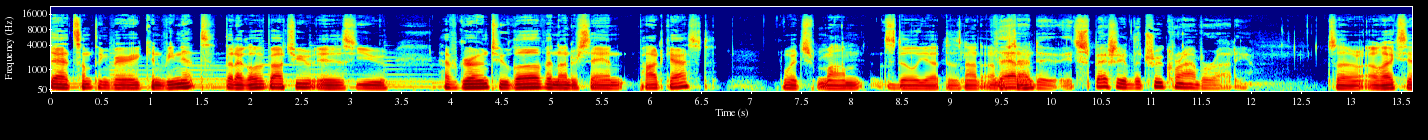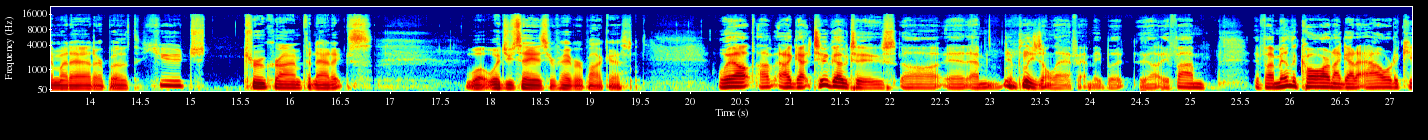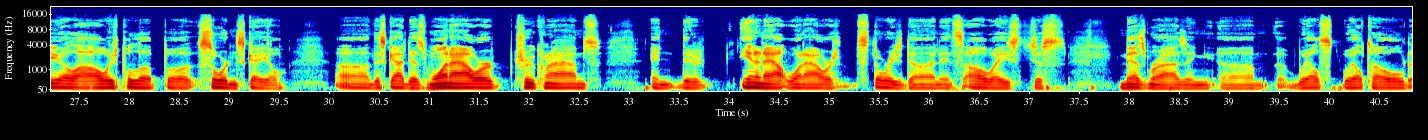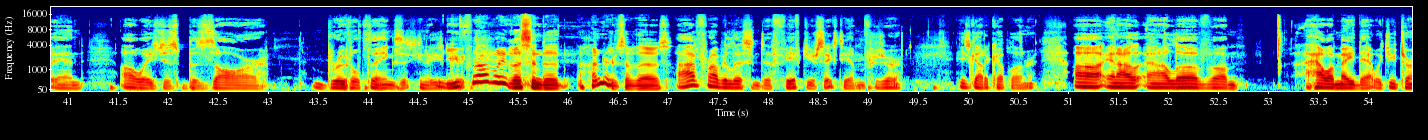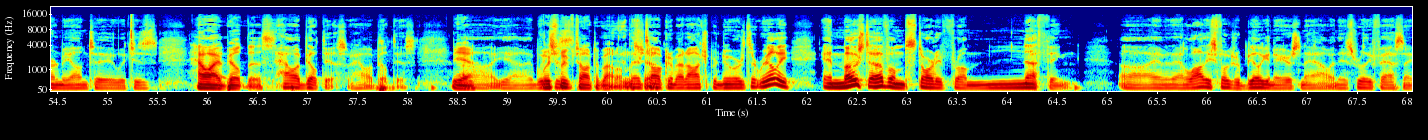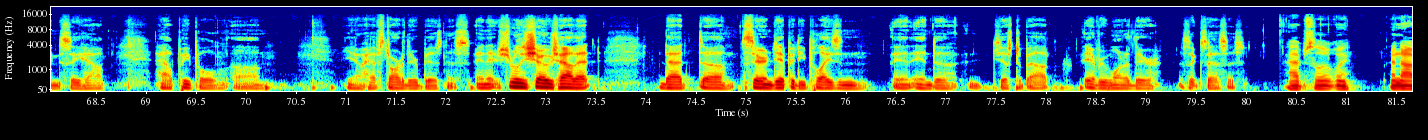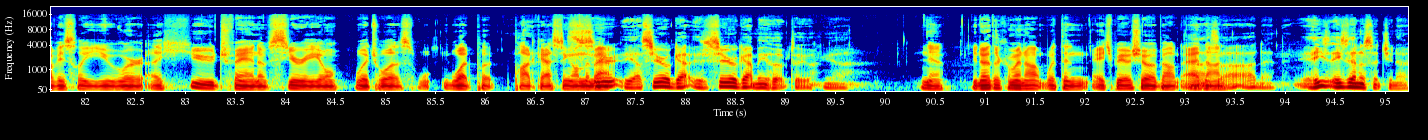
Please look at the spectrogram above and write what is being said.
Dad, something very convenient that I love about you is you have grown to love and understand podcast, which Mom still yet does not understand. That I do, especially of the true crime variety. So Alexia and my dad are both huge true crime fanatics. What would you say is your favorite podcast? Well, I, I got two go tos, uh, and, and, please don't laugh at me. But uh, if I'm if I'm in the car and I got an hour to kill, I always pull up uh, Sword and Scale. Uh, this guy does one hour true crimes, and they're in and out one hour stories done. It's always just mesmerizing, um, well well told, and always just bizarre brutal things that you know. You've probably listened to hundreds of those. I've probably listened to fifty or sixty of them for sure. He's got a couple hundred, uh, and I and I love um, how I made that, which you turned me on to, which is how I built this. How I built this, or how I built this. Yeah, uh, yeah. Which, which is, we've talked about on the They're show. talking about entrepreneurs that really, and most of them started from nothing. Uh, and, and, a lot of these folks are billionaires now, and it's really fascinating to see how how people, um, you know, have started their business, and it really shows how that that uh, serendipity plays in, in into just about every one of their successes. Absolutely. And obviously, you were a huge fan of Serial, which was w- what put podcasting on the Ser- map. Yeah, Serial got Serial got me hooked too. Yeah. Yeah. You know they're coming out with an HBO show about Adnan. I, he's he's innocent, you know.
